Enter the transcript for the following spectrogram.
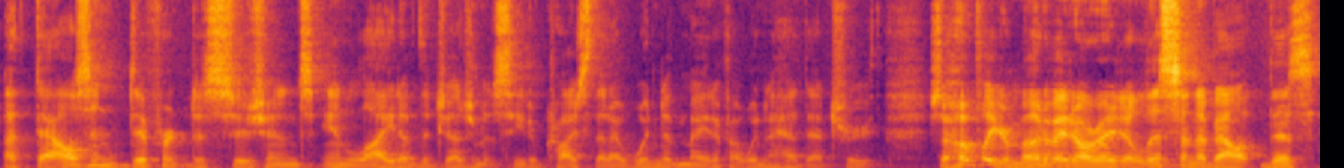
a thousand different decisions in light of the judgment seat of Christ that I wouldn't have made if I wouldn't have had that truth. So hopefully you're motivated already to listen about this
